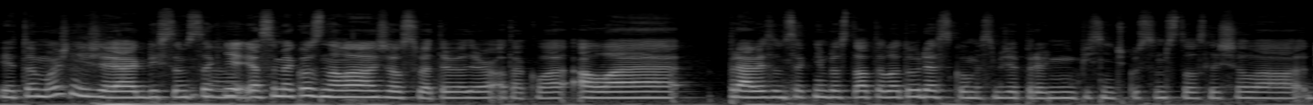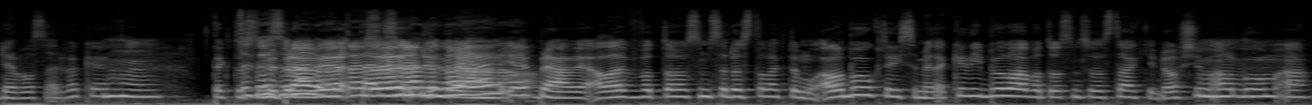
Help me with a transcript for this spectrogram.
Je to možný, že já, když jsem se k No. ní, já jsem jako znala, že Sweater Weather a takhle, ale právě jsem se k ním dostala tyhletou deskou. Myslím, že první písničku jsem z toho slyšela Devil's Advocate. mm-hmm. Tak to Tak se to mi je právě, to je no, dobrá, je, no. je, právě, ale od toho jsem se dostala k tomu albu, který se mi taky líbilo a od toho jsem se dostala k těm dalším Mhm. album a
